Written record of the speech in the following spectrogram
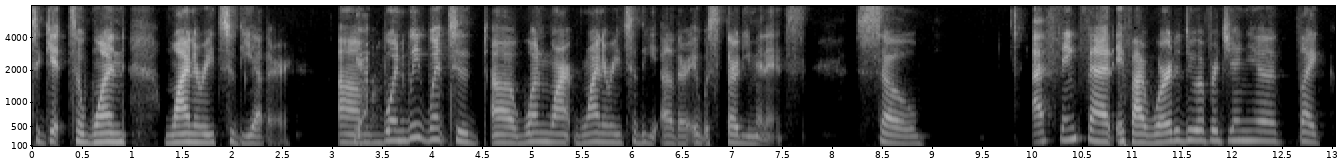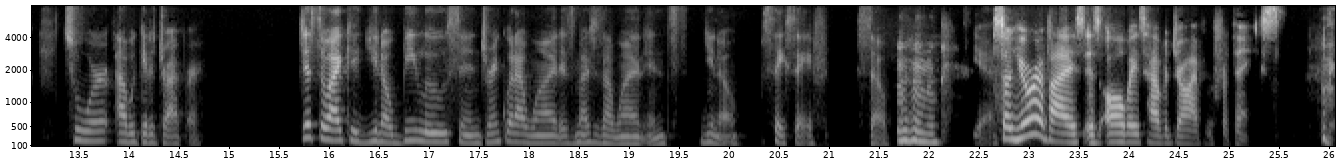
to get to one winery to the other. Um, yeah. When we went to uh, one winery to the other, it was 30 minutes. So I think that if I were to do a Virginia like tour, I would get a driver just so I could, you know, be loose and drink what I want as much as I want and, you know, stay safe. So, mm-hmm. yeah. So your advice is always have a driver for things. If,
